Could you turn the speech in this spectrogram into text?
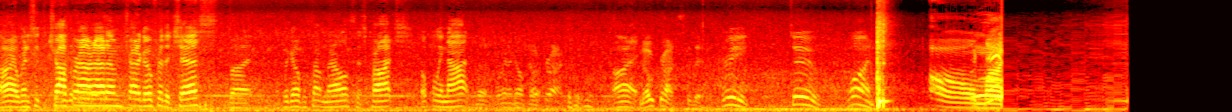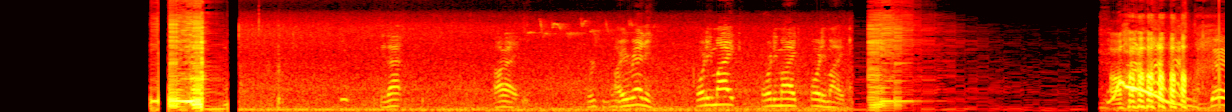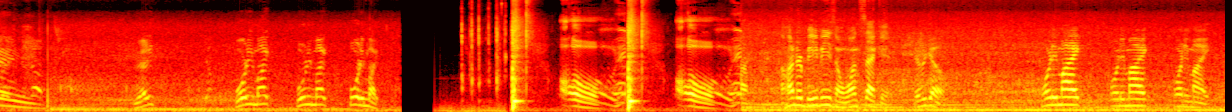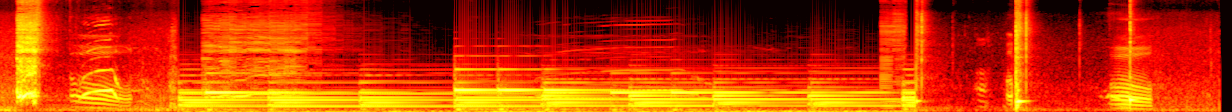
All right, we're gonna shoot the chalk around at him. Try to go for the chest, but if we go for something else, his crotch. Hopefully not, but we're gonna go for it. All right, No crotch today. three, two, one. Oh my. See that? All right. Are you ready? 40 Mike, 40 Mike, 40 Mike. Oh, dang. Ready? 40 Mike, 40 Mike, 40 Mike. Oh. Oh. 100 BBs in one second. Here we go. 40 Mike, 40 Mike, 40 Mike. Oh.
